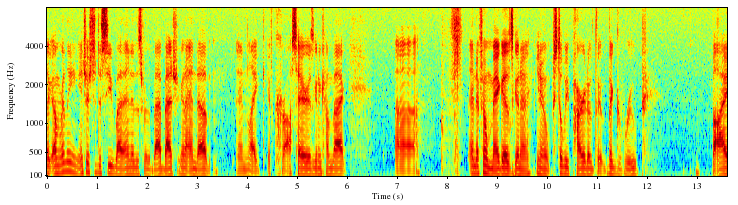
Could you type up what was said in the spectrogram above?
like I'm really interested to see by the end of this where the Bad Batch are gonna end up, and like if Crosshair is gonna come back, uh, and if Omega is gonna you know still be part of the the group by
